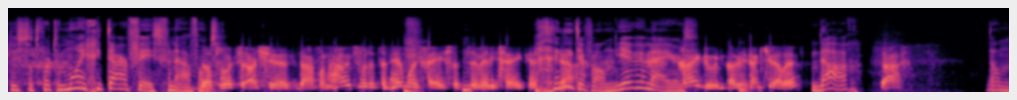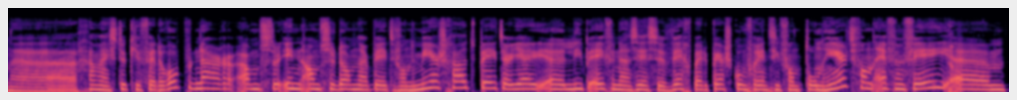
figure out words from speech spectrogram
Dus dat wordt een mooi gitaarfeest vanavond. Dat wordt, als je daarvan houdt, wordt het een heel mooi feest. Dat uh, weet ik zeker. Geniet ja. ervan. J.W. Meijers. Ga ik doen. Oké, okay, dankjewel hè. Dag. Dag. Dan uh, gaan wij een stukje verderop naar Amster in Amsterdam naar Peter van der Meerschout. Peter, jij uh, liep even na zessen weg bij de persconferentie van Ton Heert van FNV. Ja. Um,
